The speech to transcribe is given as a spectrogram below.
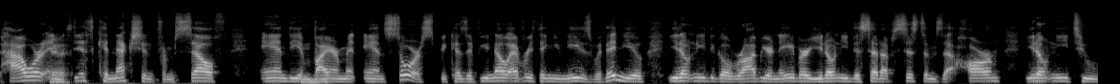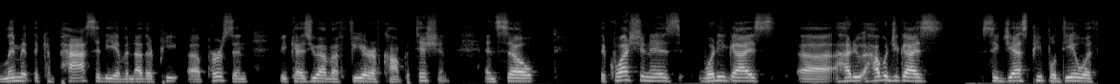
power and yes. disconnection from self and the mm-hmm. environment and source. Because if you know everything you need is within you, you don't need to go rob your neighbor. You don't need to set up systems that harm. You don't need to limit the capacity of another pe- uh, person because you have a fear of competition. And so the question is, what do you guys, uh, how do, how would you guys suggest people deal with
